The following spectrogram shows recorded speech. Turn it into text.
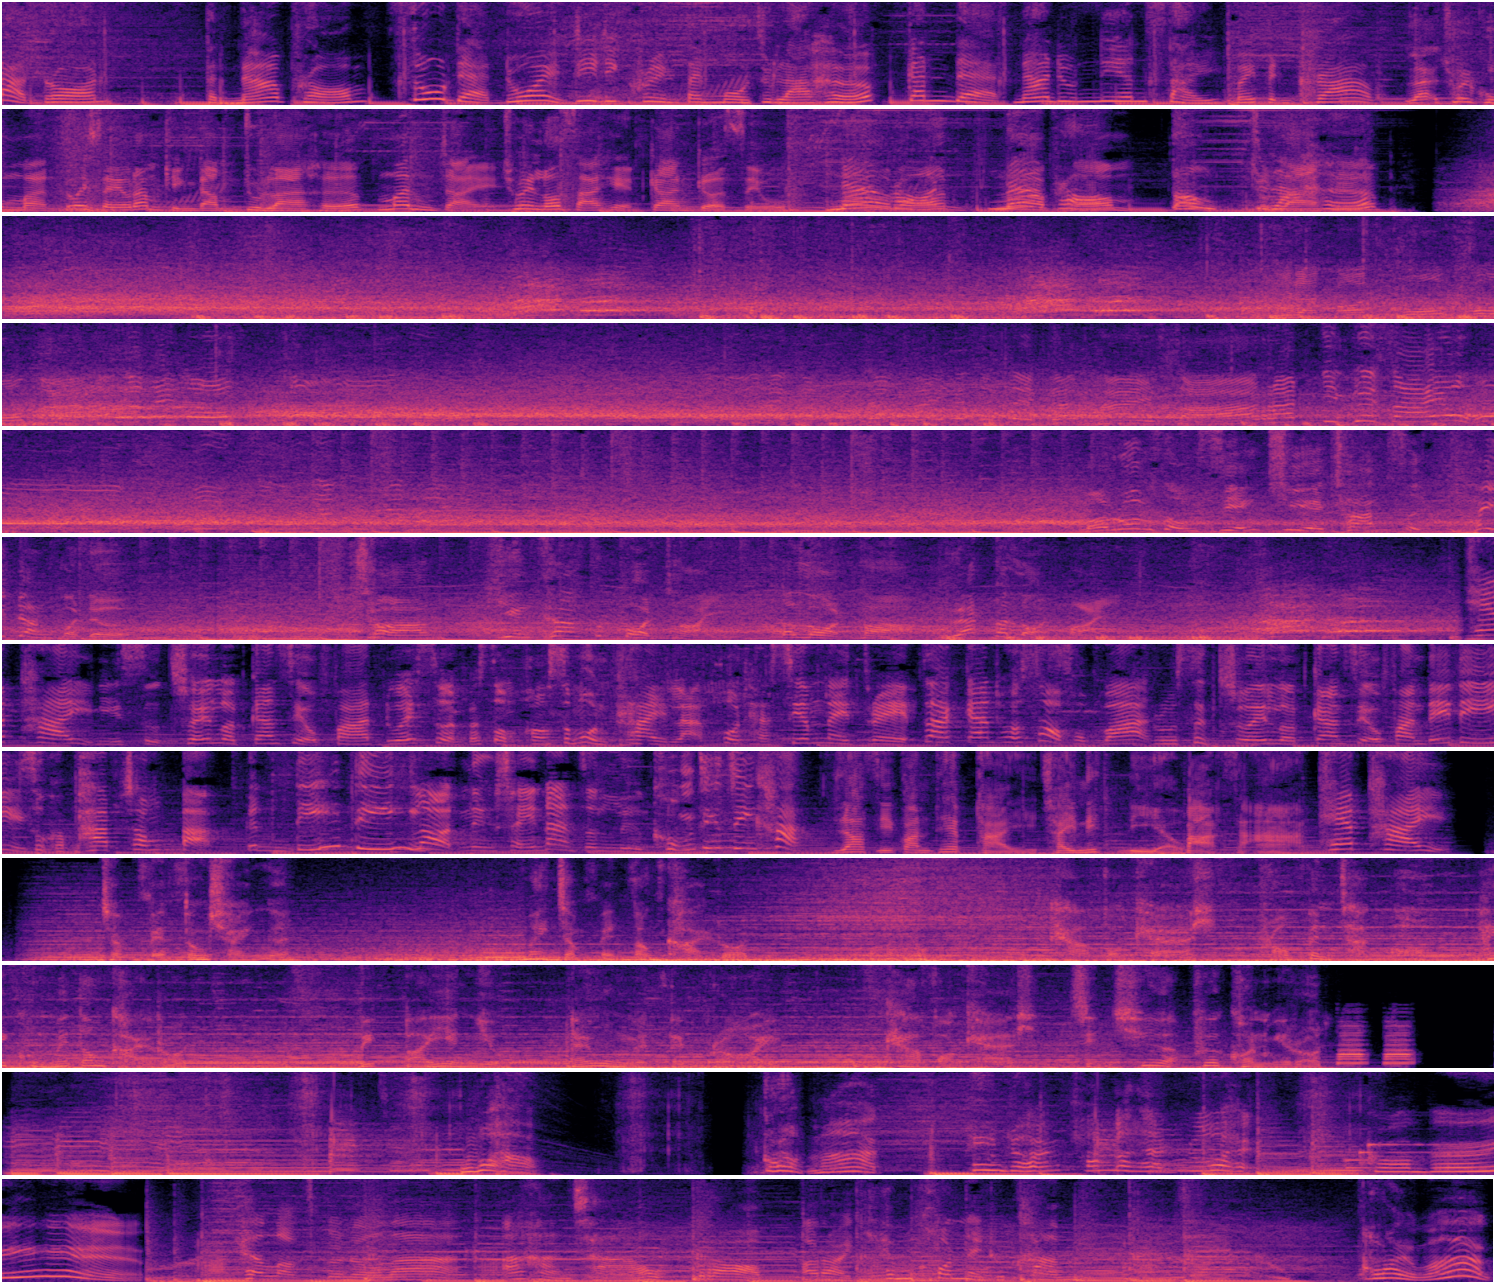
ากาศร้อน แต่หน้าพร้อม สู้แดดด้วยดีดีครีมแตงโมจุฬาเฮิร์บกันแดดหน้าดูเนียนใสไม่เป็นคราบ และช่วยคุมมันด้วยเซรั่มขิงดำจุฬาเฮิร์บมั่นใจช่วยลดสาเหตุการเกิดสิวหน้าร้อนหน้าพร้อม ต้องจุฬาเฮิร์บ ส่งเสียงเชียร์ช้างศึกให้ดังกว่าเดิม ช้างเคียงข้างฟุตบอลไทย ตลอดมาและตลอดไปเทพไทยมีสูตรช่วยลดการเสียวฟันด้วยส่วนผสมของสมุนไพรและโพแทสเซียมไนเตรต จากการทดสอบพบว่ารู้สึกช่วยลดการเสียวฟันได้ดี สุขภาพช่องปากก็ดีดีหลอดหนึ่งใช้นานจนเหลือคุ้มจริง ๆ ค่ะ ยาสีฟันเทพไทยใช้นิดเดียว ปากสะอาด เทพไทยจำเป็นต้องใช้เงิน ไม่จำเป็นต้องขายรถ เป็นทางออกให้คุณไม่ต้องขายรถ Big b ไ e ยังอยู่ได้วงเงินเต็มร้อย Car for Cash สินเชื่อเพื่อคนมีรถ ว้าวกรอบมากให้ดาร์กช็อกโกแลตด้วยสตรอเบอรี่ Kellogg's Granola อาหารเช้า กรอบ อร่อยเข้มข้นในทุกคำ อร่อยมาก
